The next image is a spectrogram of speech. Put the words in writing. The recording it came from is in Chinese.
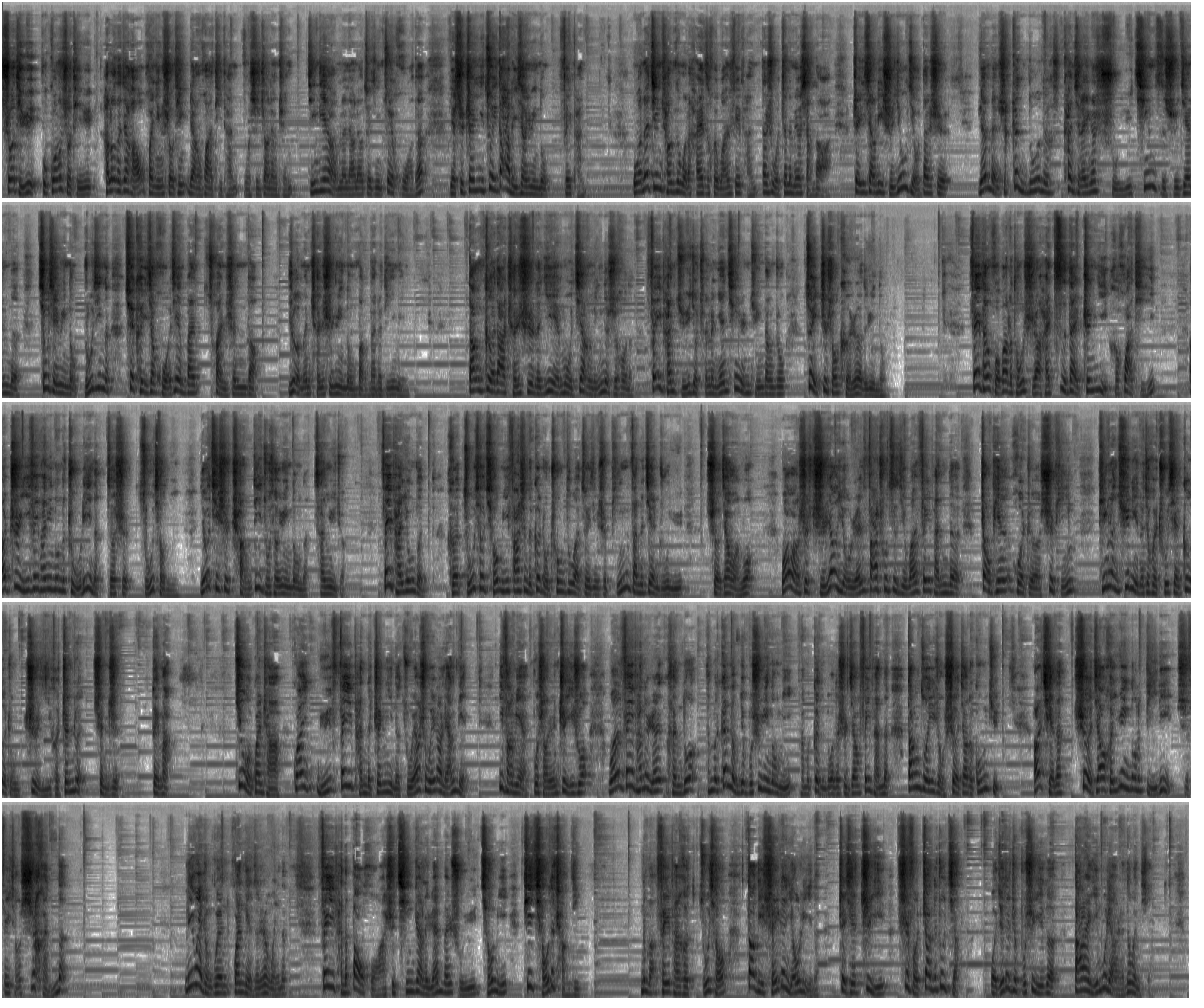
说体育不光说体育，Hello，大家好，欢迎收听量化体坛，我是赵亮晨。今天啊，我们来聊聊最近最火的，也是争议最大的一项运动——飞盘。我呢，经常跟我的孩子会玩飞盘，但是我真的没有想到啊，这一项历史悠久，但是原本是更多的看起来应该是属于亲子时间的休闲运动，如今呢，却可以像火箭般窜升到热门城市运动榜单的第一名。当各大城市的夜幕降临的时候呢，飞盘局就成了年轻人群当中最炙手可热的运动。飞盘火爆的同时啊，还自带争议和话题。而质疑飞盘运动的主力呢，则是足球迷，尤其是场地足球运动的参与者。飞盘拥趸和足球球迷发生的各种冲突啊，最近是频繁的见诸于社交网络。往往是只要有人发出自己玩飞盘的照片或者视频，评论区里呢就会出现各种质疑和争论，甚至对骂。据我观察，关于飞盘的争议呢，主要是围绕两点：一方面，不少人质疑说，玩飞盘的人很多，他们根本就不是运动迷，他们更多的是将飞盘呢当做一种社交的工具，而且呢，社交和运动的比例是非常失衡的。另外一种观观点则认为呢，飞盘的爆火啊是侵占了原本属于球迷踢球的场地。那么飞盘和足球到底谁更有理呢？这些质疑是否站得住脚？我觉得这不是一个答案一目了然的问题。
